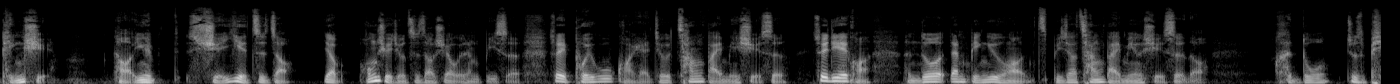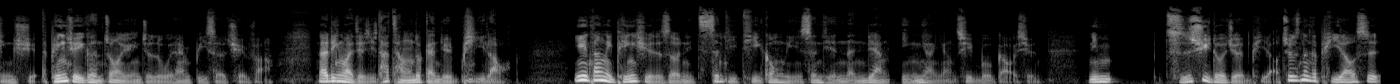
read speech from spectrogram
贫血，好，因为血液制造要红血球制造需要维他命 B 十二，所以皮肤看起来就苍白没血色，所以这些款很多但朋友哦比较苍白没有血色的哦。很多就是贫血，贫血一个很重要的原因就是维他命 B 十二缺乏。那另外就是他常常都感觉疲劳。因为当你贫血的时候，你身体提供你身体的能量、营养、氧气不够高，你持续都会觉得疲劳。就是那个疲劳是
